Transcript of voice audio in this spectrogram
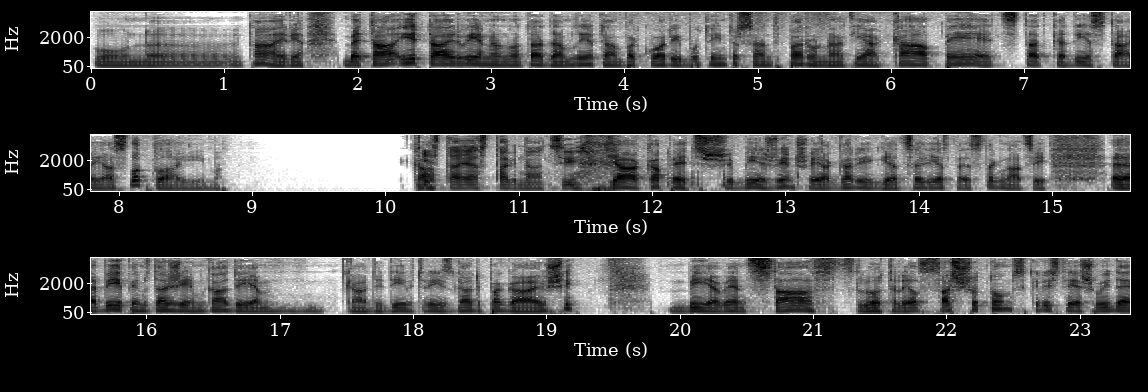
Un, eh, tā ir. Jā. Bet tā ir, tā ir viena no tādām lietām, par ko arī būtu interesanti parunāt. Jā, kāpēc, tad, kad iestājās labklājība? Kā, iestājās stagnācija. jā, kāpēc bieži vien šajā garīgajā ceļā iestājās stagnācija? Eh, bija pirms dažiem gadiem, kādi divi, trīs gadi pagājuši. Bija viens stāsts, ļoti liels sašutums kristiešu vidē.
